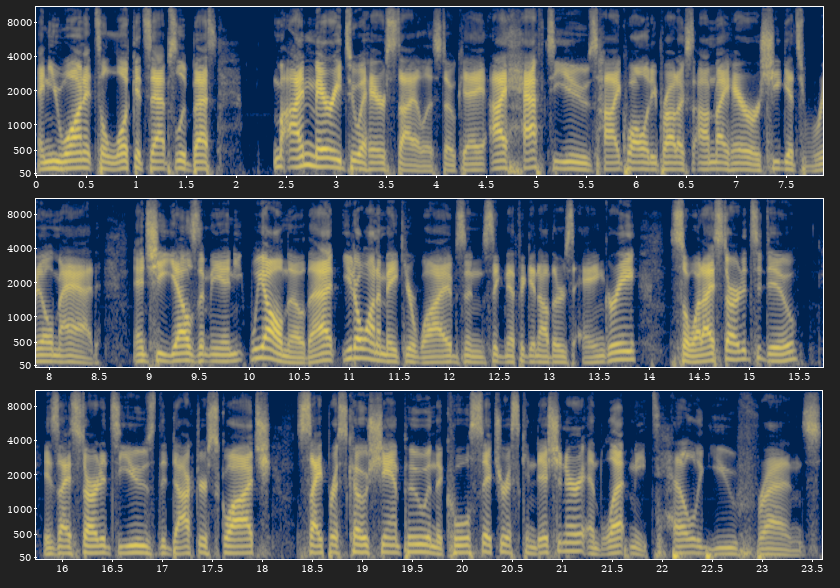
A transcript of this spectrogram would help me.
and you want it to look its absolute best, I'm married to a hairstylist, okay? I have to use high quality products on my hair or she gets real mad and she yells at me. And we all know that. You don't want to make your wives and significant others angry. So, what I started to do is I started to use the Dr. Squatch Cypress Coast shampoo and the Cool Citrus conditioner. And let me tell you, friends,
